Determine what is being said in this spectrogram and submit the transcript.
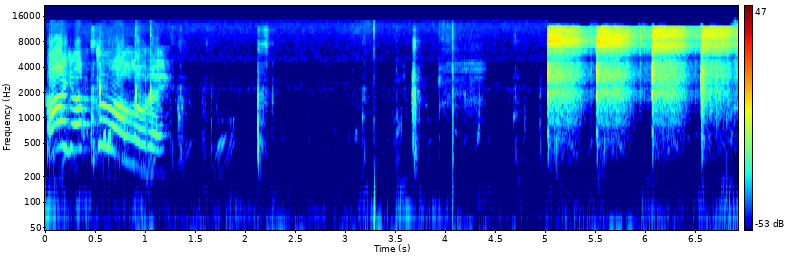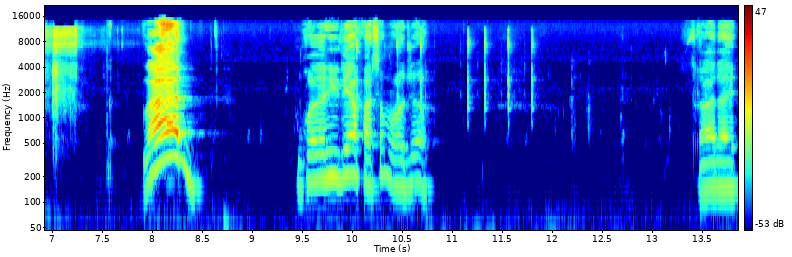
Aa yaptım valla orayı. Lan! Bu kadar hile yaparsam olacak. Sağday.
